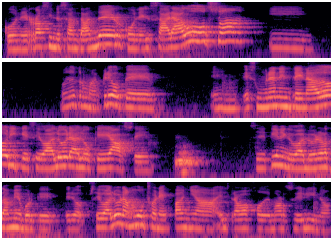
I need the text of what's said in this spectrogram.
con el Racing de Santander, con el Zaragoza y con otro más. Creo que es un gran entrenador y que se valora lo que hace. Se tiene que valorar también porque, pero se valora mucho en España el trabajo de Marcelino.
